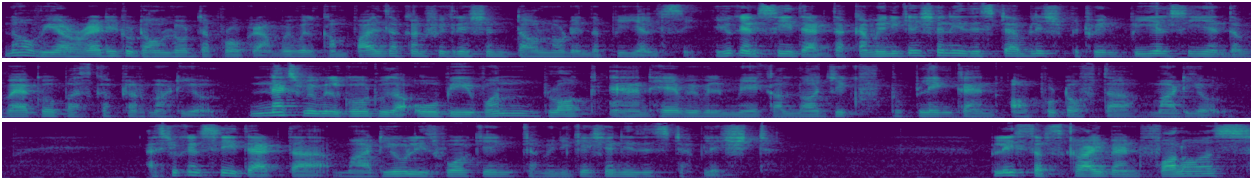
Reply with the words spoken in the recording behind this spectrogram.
Now we are ready to download the program. We will compile the configuration download in the PLC. You can see that the communication is established between PLC and the Wago bus coupler module. Next we will go to the OB1 block and here we will make a logic to blink and output of the module. As you can see that the module is working, communication is established. Please subscribe and follow us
